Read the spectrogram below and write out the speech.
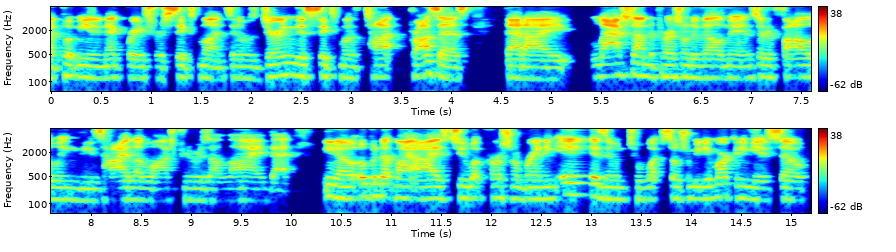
that put me in a neck brace for six months. And it was during this six month t- process that I latched onto personal development and started following these high level entrepreneurs online that you know opened up my eyes to what personal branding is and to what social media marketing is. So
